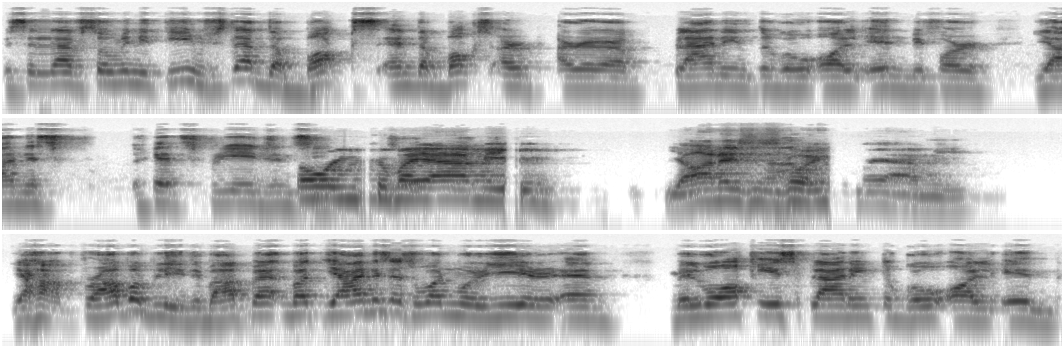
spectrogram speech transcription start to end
we still have so many teams. We still have the Bucks, and the Bucks are are uh, planning to go all in before Giannis hits free agency. Going to Miami. Giannis is going to Miami. Yeah, probably, ba? But, but Giannis has one more year and Milwaukee is planning to go all in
